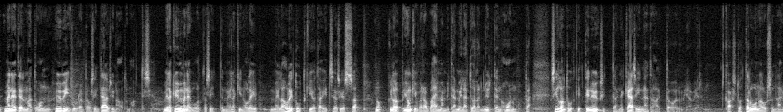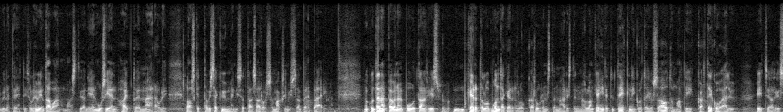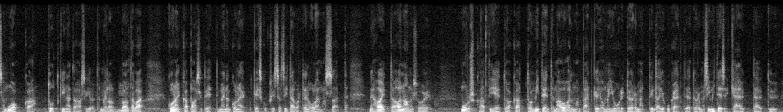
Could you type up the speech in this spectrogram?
menetelmät on hyvin suurelta osin täysin automaattisia. Vielä kymmenen vuotta sitten meilläkin oli, meillä oli tutkijoita itse asiassa, no kyllä jonkin verran vähemmän mitä meillä työllä nytten on, mutta silloin tutkittiin yksittäin ja käsin näitä haittaohjelmia 2000-luvun alussa näin vielä tehtiin. Se oli hyvin tavanomaista ja niiden uusien haittojen määrä oli laskettavissa kymmenissä tai sadoissa maksimissaan per päivä. No kun tänä päivänä me puhutaan siis kertalu, monta kertaluokkaa suuremmista määristä, niin me ollaan kehitetty tekniikoita, jossa automatiikka, tekoäly itse asiassa muokkaa, tutkii näitä asioita. Meillä on valtava konekapasiteetti meidän konekeskuksissa sitä varten olemassa, että ne haitta analysoi murskaa tietoa, katsoa, miten tämä ohjelman pätkä, johon me juuri törmättiin tai joku käyttäjä törmäsi, miten se käyttäytyy,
